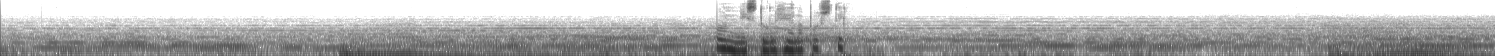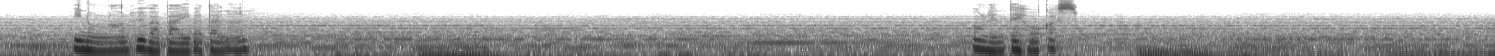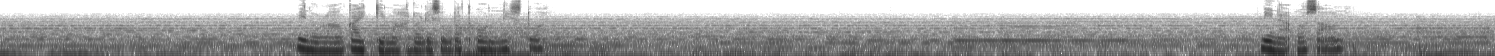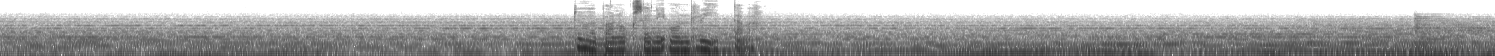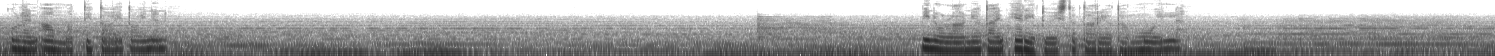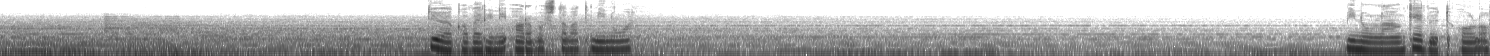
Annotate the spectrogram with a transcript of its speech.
Onnistun helposti. Minulla on hyvä päivä tänään. Olen tehokas. Minulla on kaikki mahdollisuudet onnistua. Minä osaan. Työpanokseni on riittävä. Olen ammattitaitoinen. Minulla on jotain erityistä tarjota muille. Työkaverini arvostavat minua. Minulla on kevyt olo.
